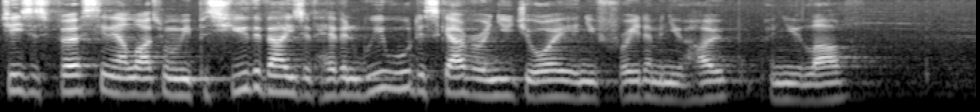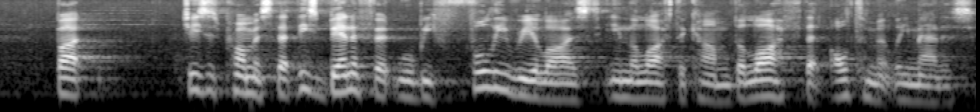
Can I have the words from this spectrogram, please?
Jesus first in our lives, when we pursue the values of heaven, we will discover a new joy, a new freedom, a new hope, a new love. But Jesus promised that this benefit will be fully realized in the life to come, the life that ultimately matters.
